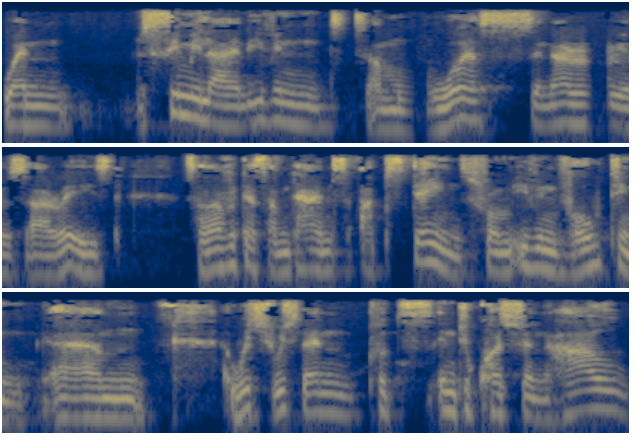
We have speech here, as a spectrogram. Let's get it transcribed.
when similar and even some worse scenarios are raised, South Africa sometimes abstains from even voting, um, which which then puts into question how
